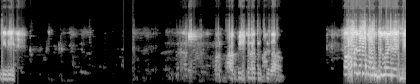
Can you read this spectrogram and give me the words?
তিরিশ। আর বিশ টাকা দিচ্ছি দাঁড়াও তাহলে বন্ধ করে দেখছি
